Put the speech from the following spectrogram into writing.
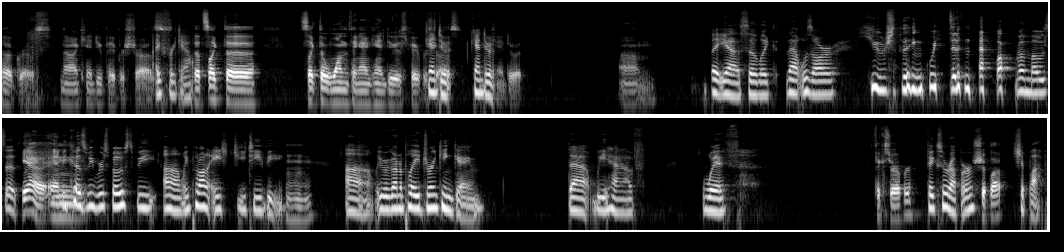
Oh, gross. No, I can't do paper straws. I freak out. That's like the. It's like the one thing I can't do is paper Can't do it. Can't do it. Can't do it. Um. But yeah, so like that was our huge thing. We didn't have our mimosas. Yeah, and because we were supposed to be, um, we put on HGTV. hmm uh, we were going to play a drinking game that we have with fixer upper Fixer Upper, shiplap, Shiplap.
